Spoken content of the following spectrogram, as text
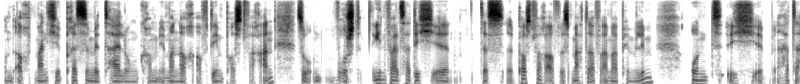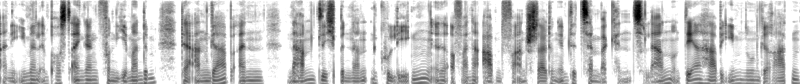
und auch manche Pressemitteilungen kommen immer noch auf dem Postfach an. So, wurscht. Jedenfalls hatte ich äh, das Postfach auf, es machte auf einmal Pimlim und ich äh, hatte eine E-Mail im Posteingang von jemandem, der angab, einen namentlich benannten Kollegen äh, auf einer Abendveranstaltung im Dezember kennenzulernen und der habe ihm nun geraten, geraten,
